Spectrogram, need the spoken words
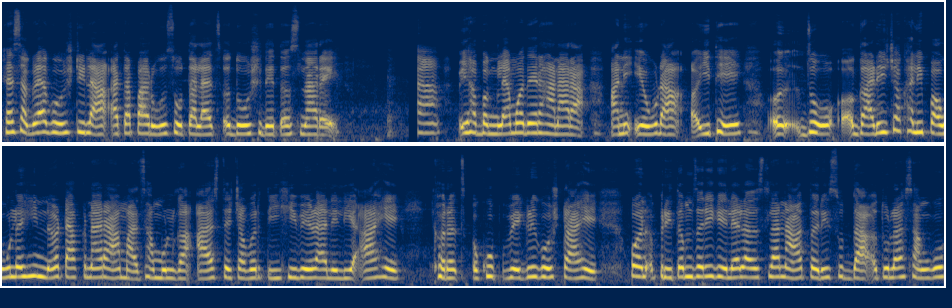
ह्या सगळ्या गोष्टीला आता पारू स्वतःलाच दोष देत असणार आहे. ह्या बंगल्यामध्ये राहणारा आणि एवढा इथे जो गाडीच्या खाली पाऊलही न टाकणारा माझा मुलगा आज त्याच्यावरती ही वेळ आलेली आहे. खरंच खूप वेगळी गोष्ट आहे. पण प्रीतम जरी गेलेला असला ना तरी सुद्धा तुला सांगू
